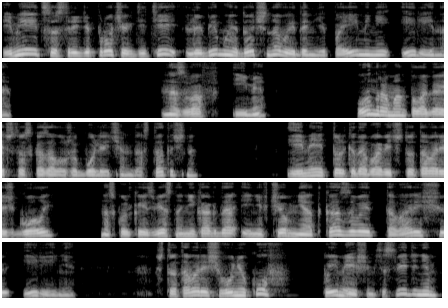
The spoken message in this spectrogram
имеется среди прочих детей любимая дочь на выданье по имени Ирина. Назвав имя, он, Роман, полагает, что сказал уже более чем достаточно, и имеет только добавить, что товарищ Голый, насколько известно, никогда и ни в чем не отказывает товарищу Ирине, что товарищ Вунюков, по имеющимся сведениям,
